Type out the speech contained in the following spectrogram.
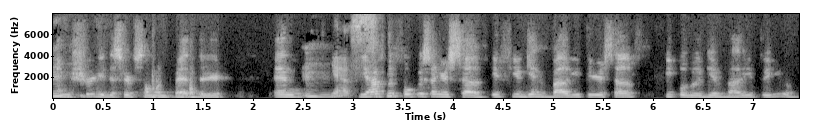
I'm Mhm. sure you deserve someone better. And Mhm. yes. you have to focus on yourself. If you give value to yourself, people will give value to you.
